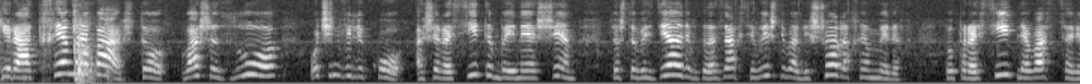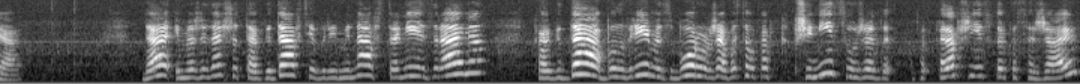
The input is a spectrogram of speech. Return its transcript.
Киратхем раба, что ваше зло очень велико, а шераситым бейнеашем, то, что вы сделали в глазах Всевышнего, лишолахем мелех, попросить для вас царя. Да, и мы должны знать, что тогда, в те времена, в стране Израиля, когда было время сбора урожая, после того, как пшеницу уже, когда пшеницу только сажают,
